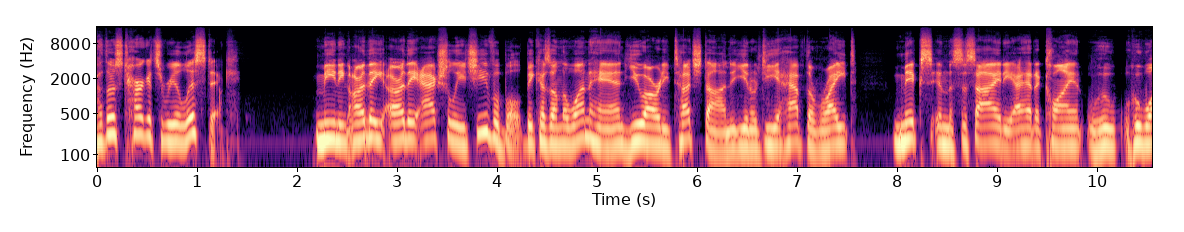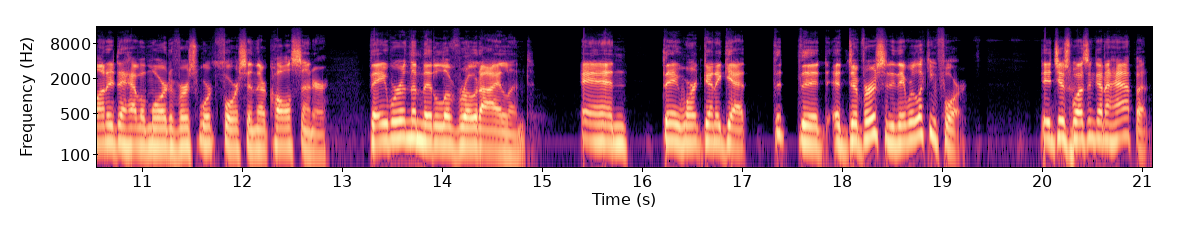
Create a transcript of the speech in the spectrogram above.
Are those targets realistic? Meaning, are they are they actually achievable? Because on the one hand, you already touched on, you know, do you have the right mix in the society. I had a client who who wanted to have a more diverse workforce in their call center. They were in the middle of Rhode Island, and they weren't going to get the the uh, diversity they were looking for. It just hmm. wasn't going to happen.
